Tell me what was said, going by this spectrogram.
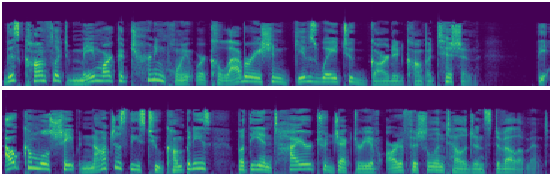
this conflict may mark a turning point where collaboration gives way to guarded competition. The outcome will shape not just these two companies, but the entire trajectory of artificial intelligence development.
